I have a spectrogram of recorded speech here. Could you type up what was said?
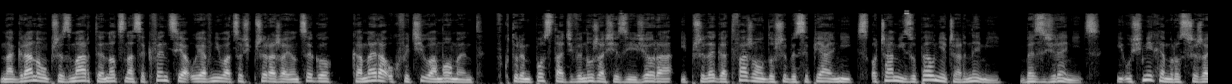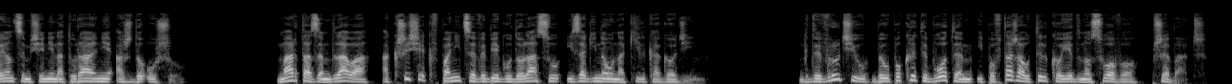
Nagraną przez Martę nocna sekwencja ujawniła coś przerażającego, kamera uchwyciła moment, w którym postać wynurza się z jeziora i przylega twarzą do szyby sypialni z oczami zupełnie czarnymi, bez źrenic i uśmiechem rozszerzającym się nienaturalnie aż do uszu. Marta zemdlała, a Krzysiek w panice wybiegł do lasu i zaginął na kilka godzin. Gdy wrócił, był pokryty błotem i powtarzał tylko jedno słowo – przebacz.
